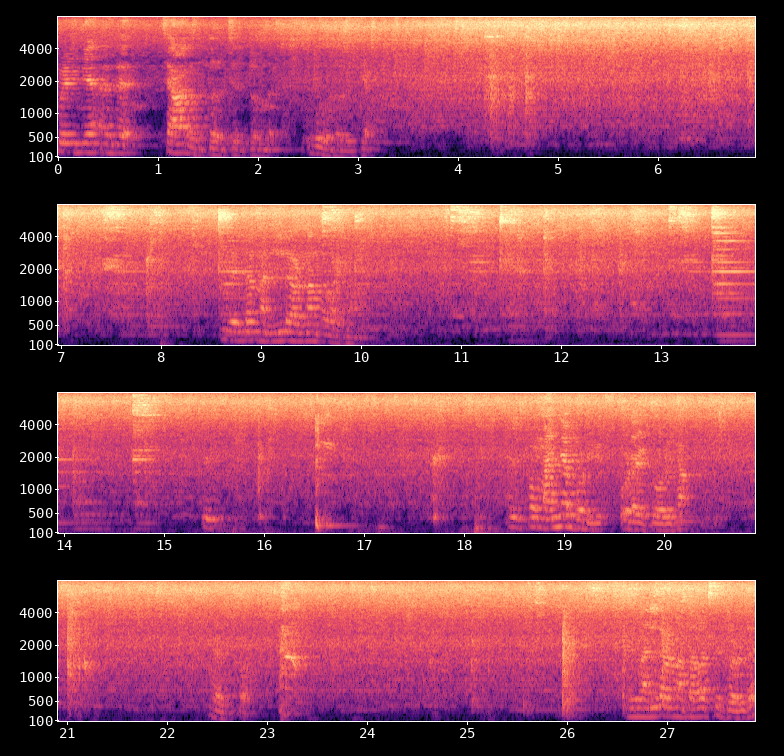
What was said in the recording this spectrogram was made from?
പിഴിഞ്ഞ് അത് ചാറെടുത്ത് വെച്ചിട്ടുണ്ട്. ഇത് കൂടെ ഒഴിക്കാം. ഇതെല്ലാം നല്ലവണ്ണം തുറക്കണം ഇപ്പം മഞ്ഞപ്പൊടി കൂടെ ഇട്ട് കൊടുക്കാം അല്പം നല്ലവണ്ണം തിളച്ചിട്ടുണ്ട്.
